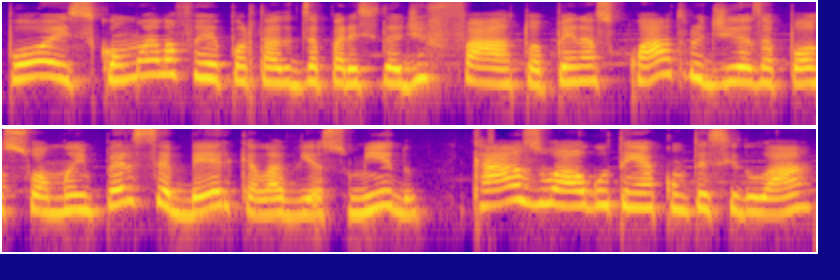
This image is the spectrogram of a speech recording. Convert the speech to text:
Pois, como ela foi reportada desaparecida de fato apenas quatro dias após sua mãe perceber que ela havia sumido, caso algo tenha acontecido lá,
